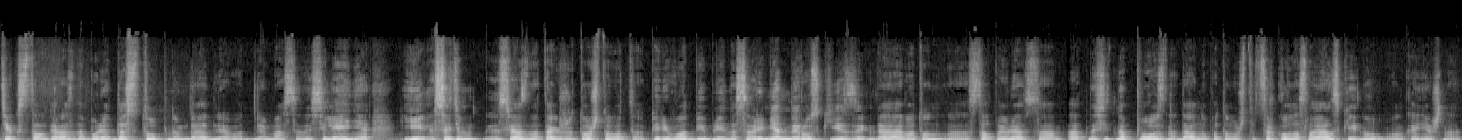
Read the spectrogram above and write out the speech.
текст стал гораздо более доступным, да, для, вот, для массы населения, и с этим связано также то, что вот перевод Библии на современный русский язык, да, вот он э, стал появляться относительно поздно, да, ну, потому что церковно-славянский, ну, он, конечно,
